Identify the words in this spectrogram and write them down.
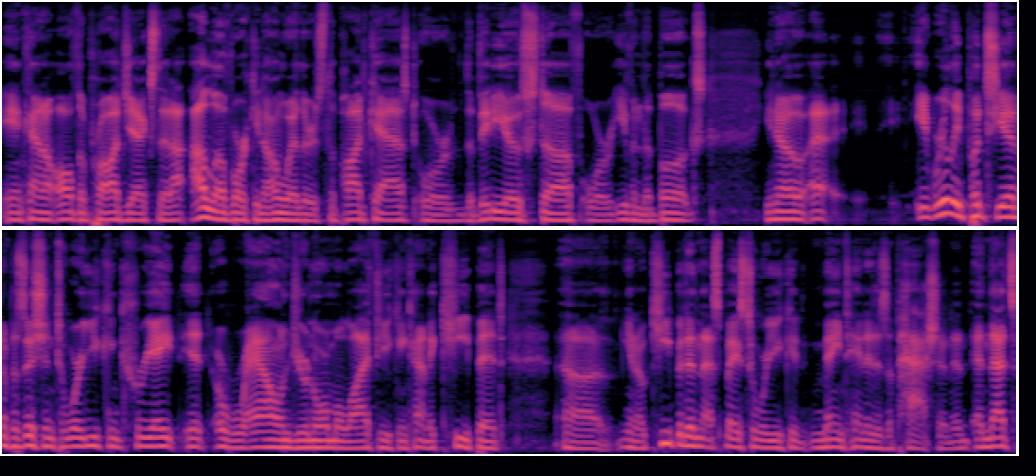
and kind of all the projects that I, I, love working on, whether it's the podcast or the video stuff or even the books. You know, I, it really puts you in a position to where you can create it around your normal life. You can kind of keep it, uh, you know, keep it in that space to where you can maintain it as a passion, and, and that's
